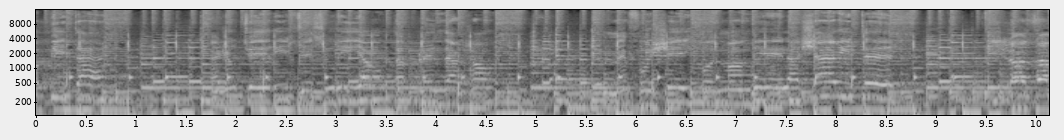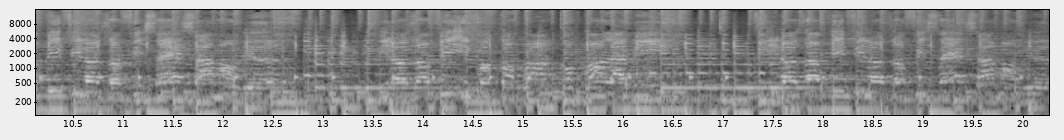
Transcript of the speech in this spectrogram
Un jour tu es riche, tu es souriant, t'as plein d'argent. Demain fauché, il faut demander la charité. Philosophie, philosophie, c'est ça mon vieux. Philosophie, il faut comprendre, comprendre la vie. Philosophie, philosophie, c'est ça mon vieux.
